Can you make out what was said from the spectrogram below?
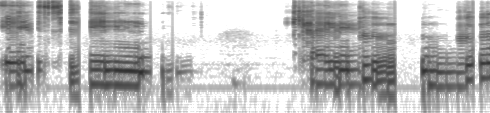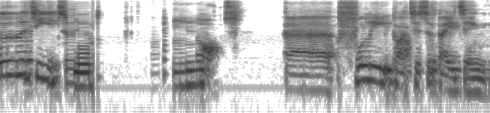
it's in capability to not uh, fully participating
